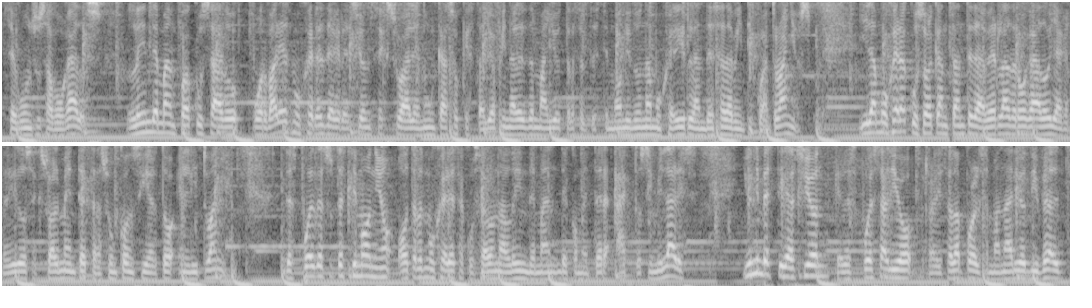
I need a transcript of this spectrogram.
según sus abogados. Lindemann fue acusado por varias mujeres de agresión sexual en un caso que estalló a finales de mayo tras el testimonio de una mujer irlandesa de 24 años. Y la mujer acusó al cantante de haberla drogado y agredido sexualmente tras un concierto en Lituania. Después de su testimonio, otras mujeres acusaron a Lindemann de cometer actos similares. Y una investigación que después salió, realizada por el semanario Die Welt,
